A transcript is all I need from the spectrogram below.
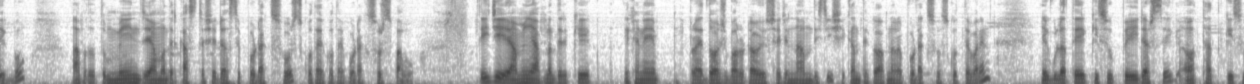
দেখব। আপাতত মেইন যে আমাদের কাজটা সেটা হচ্ছে প্রোডাক্ট সোর্স কোথায় কোথায় প্রোডাক্ট সোর্স পাবো। এই যে আমি আপনাদেরকে এখানে প্রায় দশ বারোটা ওয়েবসাইটের নাম দিচ্ছি সেখান থেকেও আপনারা প্রোডাক্ট সোর্স করতে পারেন। এগুলাতে কিছু পেইড আসছে, অর্থাৎ কিছু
